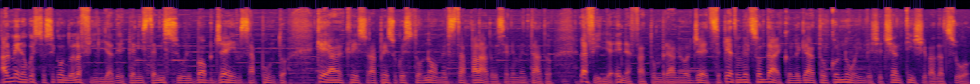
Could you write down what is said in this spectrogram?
almeno questo secondo la figlia del pianista Missouri Bob James, appunto, che ha preso, ha preso questo nome strampalato che si era inventato la figlia e ne ha fatto un brano jazz. Pietro del Soldà è collegato con noi, invece ci anticipa dal suo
